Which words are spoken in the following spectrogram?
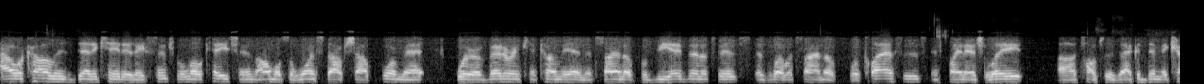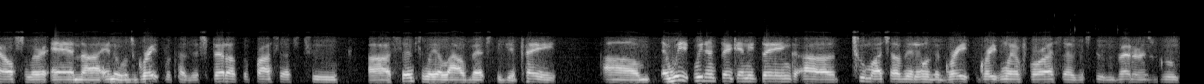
our college dedicated a central location, almost a one-stop shop format, where a veteran can come in and sign up for VA benefits as well as sign up for classes and financial aid, uh, talk to his academic counselor, and uh, and it was great because it sped up the process to uh, essentially allow vets to get paid. Um, and we, we didn't think anything uh, too much of it. It was a great great win for us as a student veterans group.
